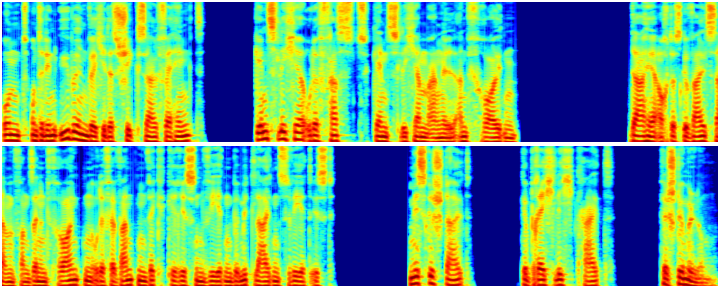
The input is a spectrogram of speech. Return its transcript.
und unter den Übeln, welche das Schicksal verhängt, gänzlicher oder fast gänzlicher Mangel an Freuden. Daher auch das gewaltsam von seinen Freunden oder Verwandten weggerissen werden bemitleidenswert ist, Missgestalt, Gebrechlichkeit, Verstümmelung.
